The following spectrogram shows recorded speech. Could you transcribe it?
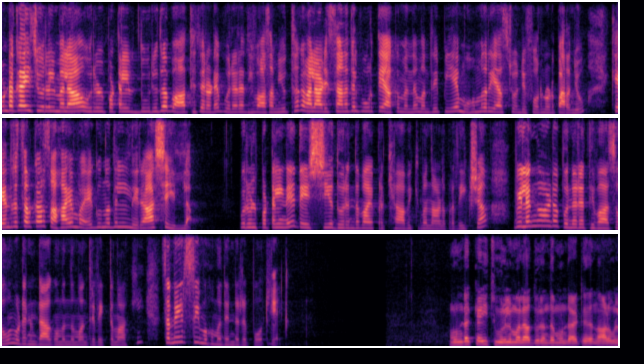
മുണ്ടക്കൈ ചുരൽമല ഉരുൾപൊട്ടൽ ദുരിതബാധിതരുടെ പുനരധിവാസം യുദ്ധകാലാടിസ്ഥാനത്തിൽ പൂർത്തിയാക്കുമെന്ന് മന്ത്രി P A Muhammad Riyas twenty ഫോറിനോട് പറഞ്ഞു. കേന്ദ്ര സർക്കാർ സഹായം വൈകുന്നതിൽ നിരാശയില്ല. ഉരുൾപൊട്ടലിനെ ദേശീയ ദുരന്തമായി പ്രഖ്യാപിക്കുമെന്നാണ് പ്രതീക്ഷ. വിലങ്ങാട് പുനരധിവാസവും ഉടനുണ്ടാകുമെന്നും മന്ത്രി വ്യക്തമാക്കി. സമീർ സി മുഹമ്മദിന്റെ റിപ്പോർട്ടിലേക്ക്. മുണ്ടക്കൈ ചൂരൽമല ദുരന്തമുണ്ടായിട്ട് നാളുകൾ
